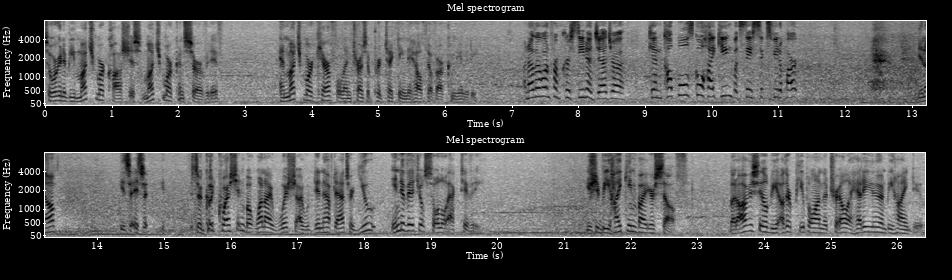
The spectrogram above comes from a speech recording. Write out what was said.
So we're going to be much more cautious, much more conservative, and much more careful in terms of protecting the health of our community. Another one from Christina Jedra. Can couples go hiking but stay six feet apart? You know, it's, it's, a, it's a good question, but one I wish I didn't have to answer. You, individual solo activity. You should be hiking by yourself. But obviously, there'll be other people on the trail ahead of you and behind you.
